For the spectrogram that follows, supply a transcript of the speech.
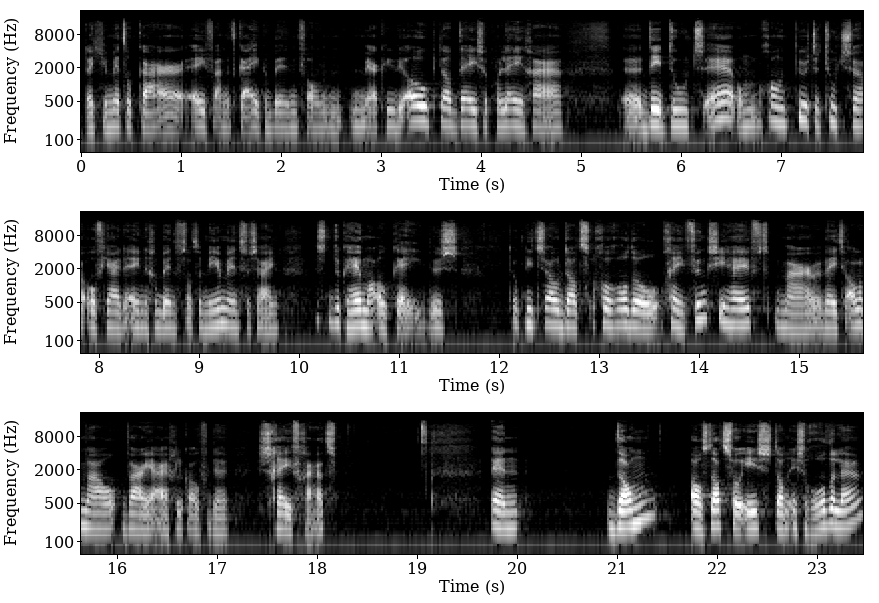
dat je met elkaar even aan het kijken bent van merken jullie ook dat deze collega uh, dit doet, hè, om gewoon puur te toetsen of jij de enige bent of dat er meer mensen zijn, is natuurlijk helemaal oké. Dus is ook niet zo dat geroddel geen functie heeft, maar we weten allemaal waar je eigenlijk over de scheef gaat. En dan, als dat zo is, dan is roddelen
